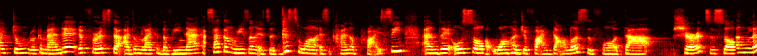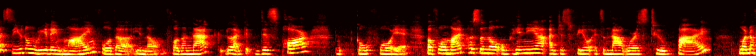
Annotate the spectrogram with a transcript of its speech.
i don't recommend it the first i don't like the v-neck. Second reason is this one is kind of pricey and they also 105 dollars for that shirts so unless you don't really mind for the you know for the neck like this part go for it. But for my personal opinion i just feel it's not worth to buy one of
